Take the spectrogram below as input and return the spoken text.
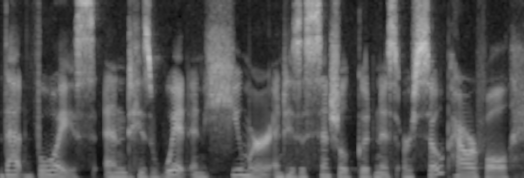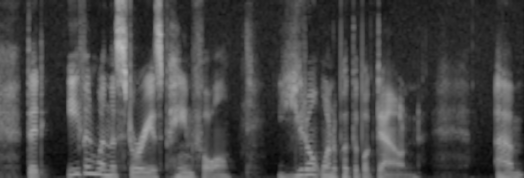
that voice and his wit and humor and his essential goodness are so powerful that even when the story is painful, you don't want to put the book down. Um,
